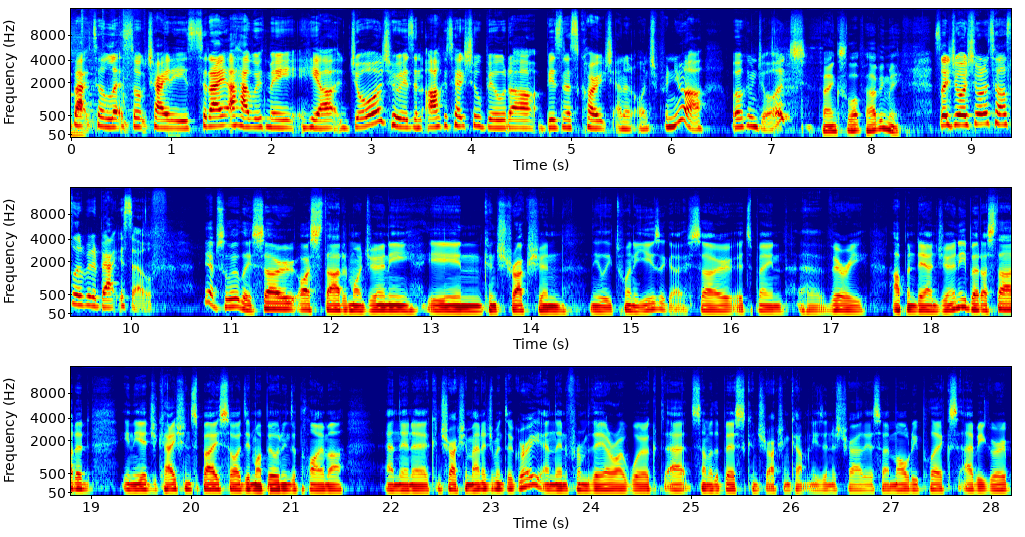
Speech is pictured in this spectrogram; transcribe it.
Welcome back to Let's Talk Tradies. Today I have with me here George, who is an architectural builder, business coach, and an entrepreneur. Welcome, George. Thanks a lot for having me. So, George, you want to tell us a little bit about yourself? Yeah, absolutely. So I started my journey in construction nearly 20 years ago. So it's been a very up and down journey, but I started in the education space. So I did my building diploma and then a construction management degree. And then from there, I worked at some of the best construction companies in Australia. So Multiplex, Abbey Group,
